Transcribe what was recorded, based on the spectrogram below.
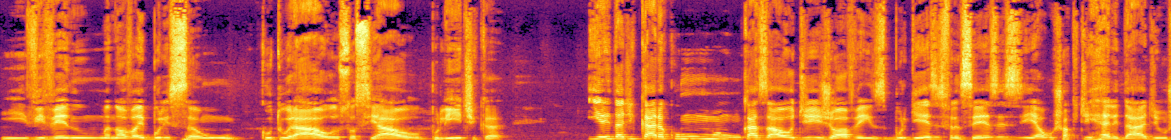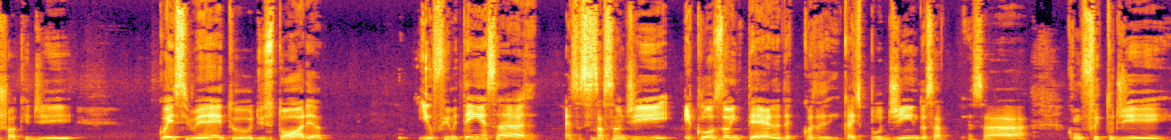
e viver numa nova ebulição cultural, social, política. E ele dá de cara com um, um, casal de jovens burgueses franceses e é um choque de realidade, um choque de conhecimento, de história. E o filme tem essa, essa sensação de eclosão interna, de coisa ficar explodindo, essa, essa conflito de,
